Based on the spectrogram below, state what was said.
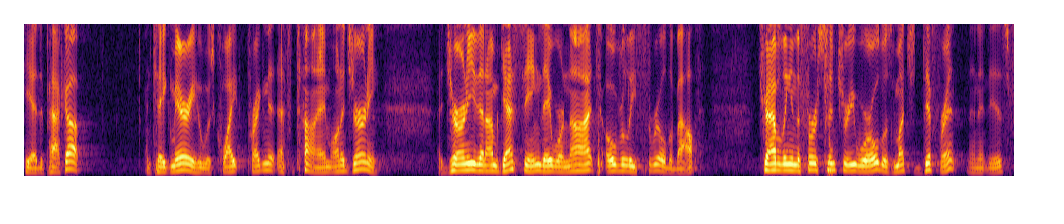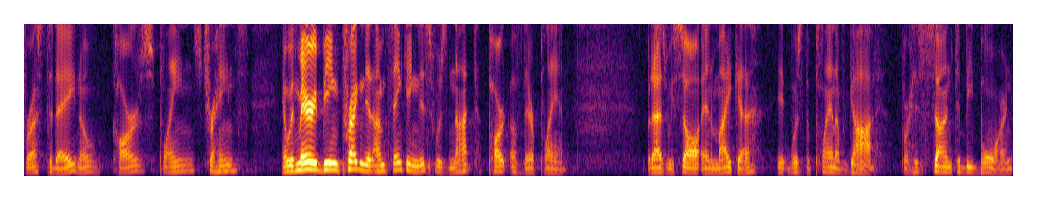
he had to pack up and take Mary, who was quite pregnant at the time, on a journey. A journey that I'm guessing they were not overly thrilled about. Traveling in the first century world was much different than it is for us today. You know, cars, planes, trains. And with Mary being pregnant, I'm thinking this was not part of their plan. But as we saw in Micah, it was the plan of God for his son to be born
